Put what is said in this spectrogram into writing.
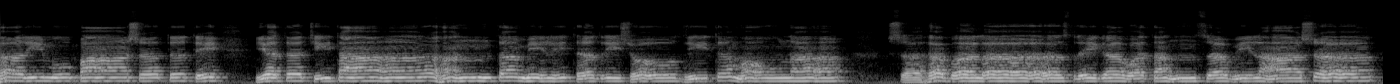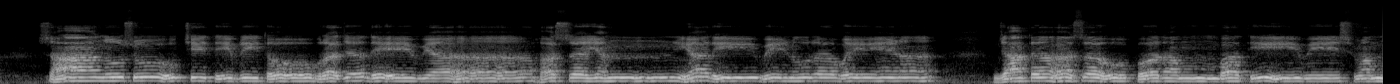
हरिमुपासत ते यतचिताहन्तमिलितदृशो धृतमौना सह बलस्त्रिगवतंसविलास सानुसूचितिवृतो व्रजदेव्यः हसयन् हरिवेणुरवेण जातः स उपरम्भति विश्वम्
